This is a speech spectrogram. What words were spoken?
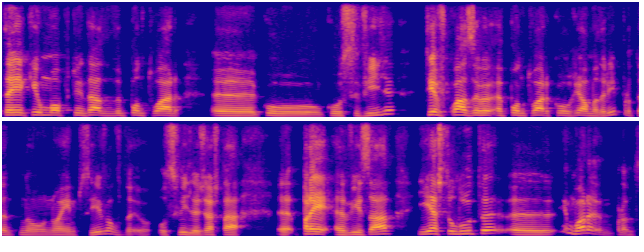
tem aqui uma oportunidade de pontuar uh, com, com o Sevilha, teve quase a, pontuar com o Real Madrid, portanto não, não é impossível. O Sevilha já está uh, pré-avisado e esta luta, uh, embora pronto,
